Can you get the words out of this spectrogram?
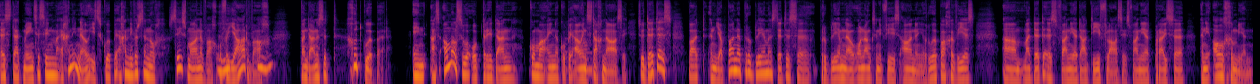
is dat mense sê maar ek gaan nie nou iets koop nie. Ek gaan liewer se nog 6 maande wag of 'n mm -hmm. jaar wag mm -hmm. want dan is dit goedkoper. En as almal so optree dan kom maar eintlik op die ou en stagnasie. So dit is wat in Japan 'n probleem is. Dit is 'n probleem nou onlangs in die VSA en in Europa gewees. Um maar dit is wanneer daar deflasie is, wanneer pryse in die algemeen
